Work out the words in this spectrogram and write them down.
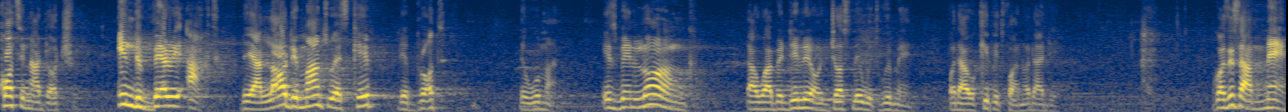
caught in adultery. In the very act, they allowed the man to escape, they brought the woman. It's been long that we have been dealing unjustly with women, but I will keep it for another day. Because these are men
